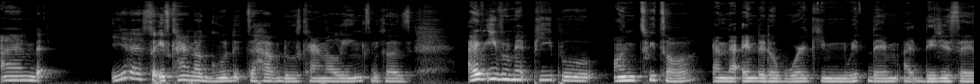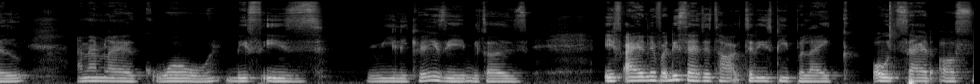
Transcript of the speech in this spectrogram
And yeah, so it's kind of good to have those kind of links because I've even met people on Twitter and I ended up working with them at Digicel, and I'm like, whoa, this is really crazy because if I never decide to talk to these people like outside of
